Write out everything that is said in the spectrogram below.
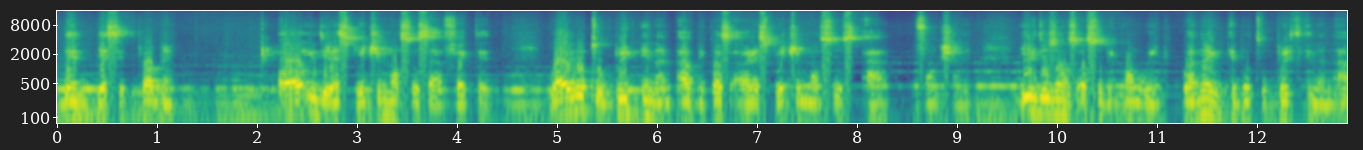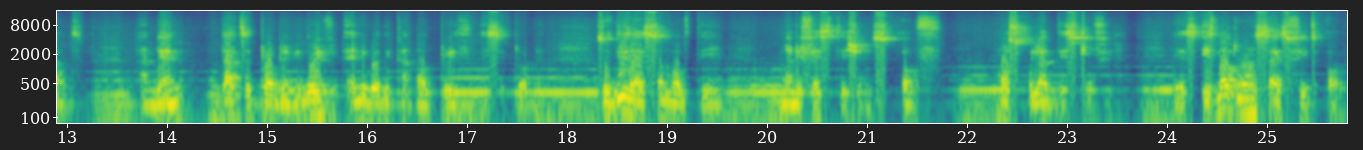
then there's a problem or if the respiratory muscles are affected we're able to breathe in and out because our respiratory muscles are functioning if those ones also become weak we're not able to breathe in and out and then that's a problem you know if anybody cannot breathe it's a problem so these are some of the manifestations of muscular dystrophy. Yes, it's not one size fits all.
